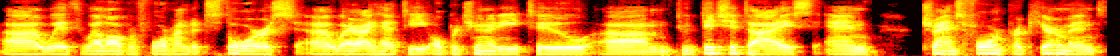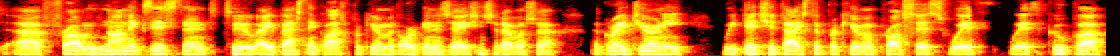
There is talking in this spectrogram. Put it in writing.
uh, with well over 400 stores, uh, where I had the opportunity to um, to digitize and transform procurement uh, from non-existent to a best-in-class procurement organization. So that was a, a great journey. We digitized the procurement process with with Coupa.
